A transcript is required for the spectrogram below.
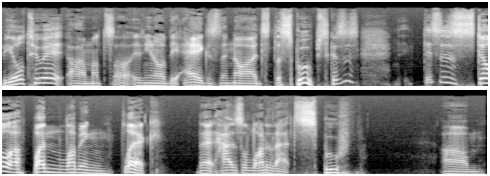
feel to it. Um, it's uh, you know the eggs, the nods, the spoofs, because this, this is still a fun-loving flick that has a lot of that spoof um,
